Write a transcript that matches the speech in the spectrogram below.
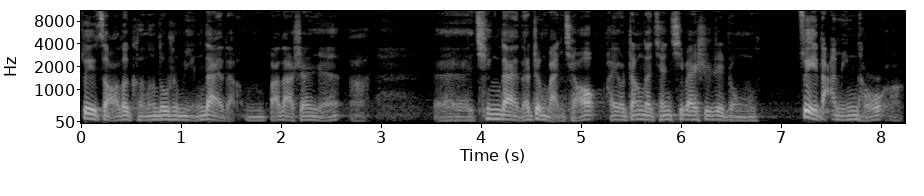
最早的可能都是明代的，嗯，八大山人啊，呃，清代的郑板桥，还有张大千、齐白石这种最大名头啊。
